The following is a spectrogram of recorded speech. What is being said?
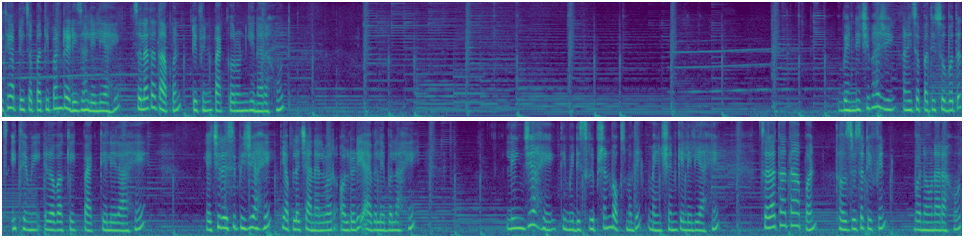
इथे आपली चपाती पण रेडी झालेली आहे. चला आता आपण टिफिन पॅक करून घेणार आहोत. भेंडीची भाजी आणि चपातीसोबतच इथे मी रवा केक पॅक केलेला आहे. याची रेसिपी जी आहे ती आपल्या चॅनलवर ऑलरेडी अवेलेबल आहे. लिंक जी आहे ती मी डिस्क्रिप्शन बॉक्समध्ये मेन्शन केलेली आहे. चला तर आता आपण थर्सडेचं टिफिन बनवणार आहोत.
